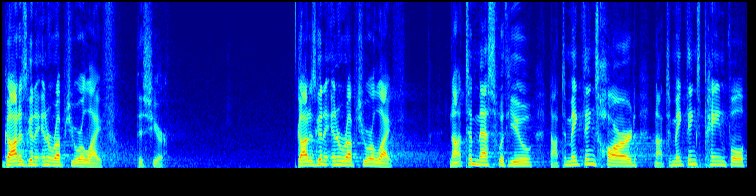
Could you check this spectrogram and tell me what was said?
God is going to interrupt your life this year. God is going to interrupt your life. Not to mess with you, not to make things hard, not to make things painful,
